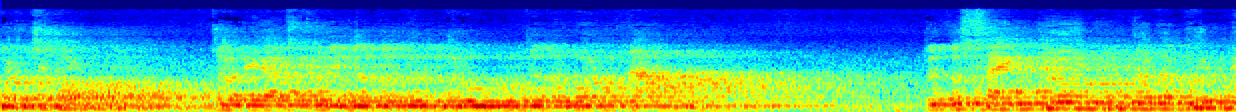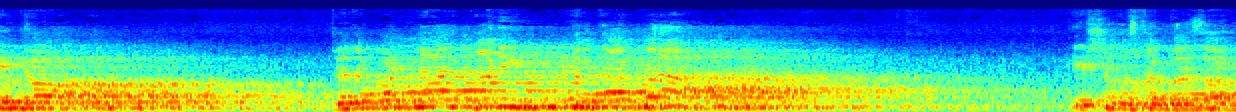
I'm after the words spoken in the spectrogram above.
করছ জলে আস্তরে যত দুর্যোগ, যত বন্যা, যত সাইক্লোন, যত ঘূর্ণিঝড়, যত বন্যার পানি যত অপরাধ। এ সমস্ত গজব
